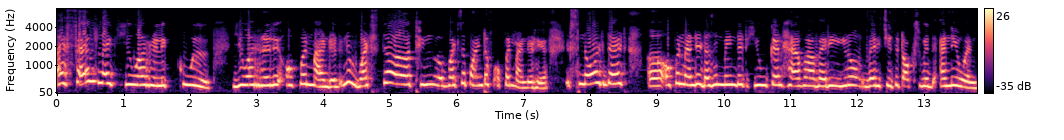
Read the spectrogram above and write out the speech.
i felt like you are really cool. You are really open minded you know what's the thing what's the point of open minded here? It's not that uh, open minded doesn't mean that you can have a very you know very cheesy talks with anyone.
